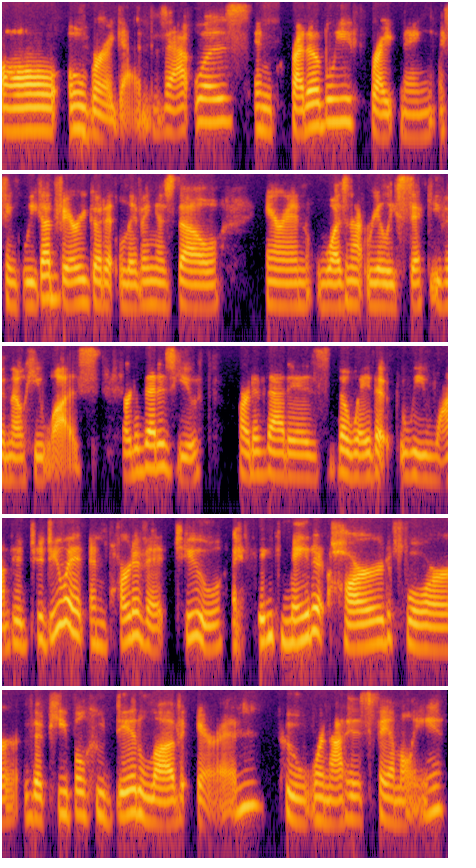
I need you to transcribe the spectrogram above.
all over again. That was incredibly frightening. I think we got very good at living as though Aaron was not really sick, even though he was. Part of that is youth. Part of that is the way that we wanted to do it. And part of it, too, I think made it hard for the people who did love Aaron, who were not his family,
